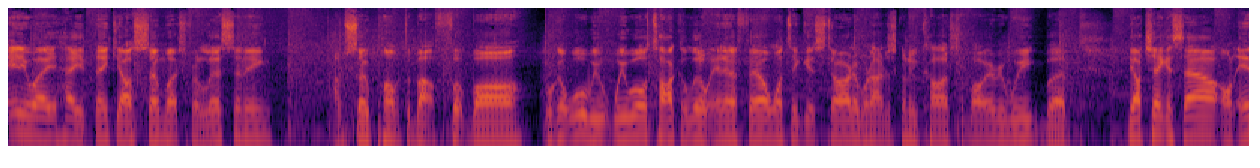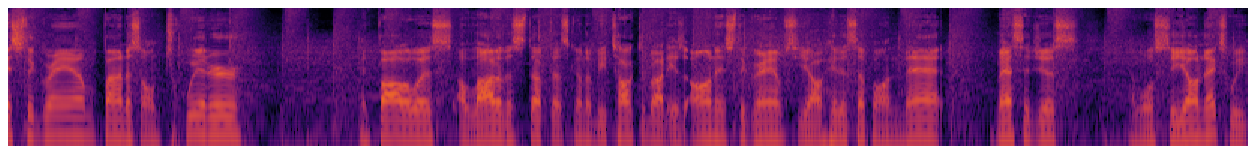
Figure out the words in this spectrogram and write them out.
anyway, hey, thank y'all so much for listening. I'm so pumped about football. We're going we'll, we, we will talk a little NFL once it gets started. We're not just going to do college football every week, but y'all check us out on Instagram, find us on Twitter, and follow us. A lot of the stuff that's going to be talked about is on Instagram, so y'all hit us up on that, message us, and we'll see y'all next week.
